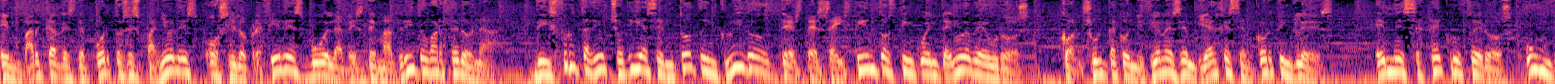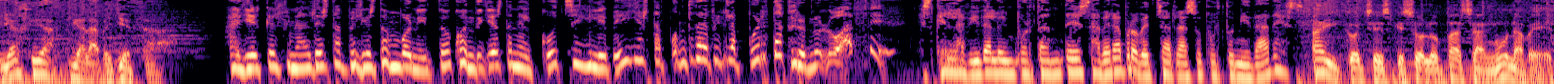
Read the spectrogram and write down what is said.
Embarca desde puertos españoles o si lo prefieres vuela desde Madrid Barcelona. Disfruta de ocho días en todo incluido desde 659 euros. Consulta condiciones en Viajes El Corte Inglés. MSC Cruceros, un viaje hacia la belleza. Ayer que el final de esta peli es tan bonito, cuando ella está en el coche y le ve y está a punto de abrir la puerta, pero no lo hace. Es que en la vida lo importante es saber aprovechar las oportunidades. Hay coches que solo pasan una vez.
